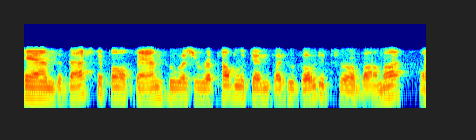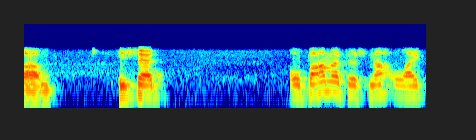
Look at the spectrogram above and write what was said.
And the basketball fan, who was a Republican but who voted for Obama, um, he said, Obama does not like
